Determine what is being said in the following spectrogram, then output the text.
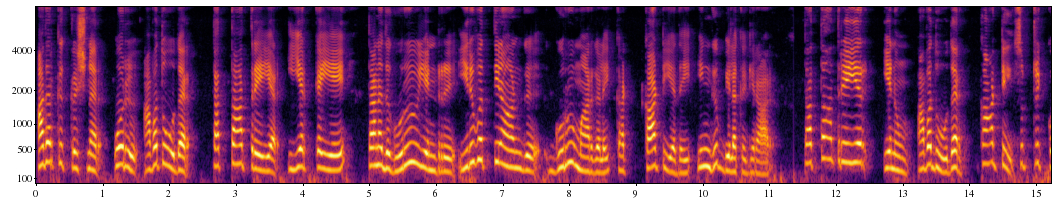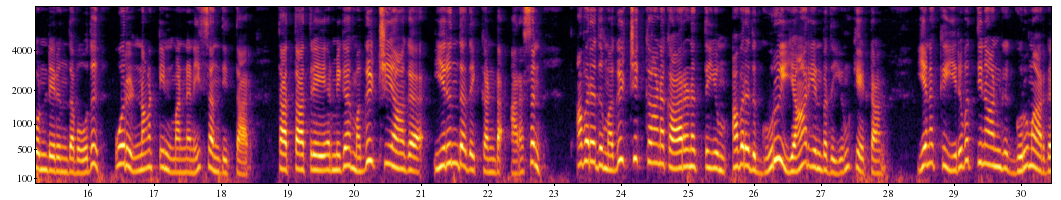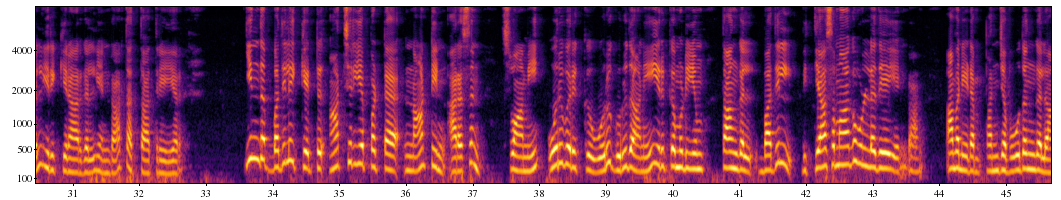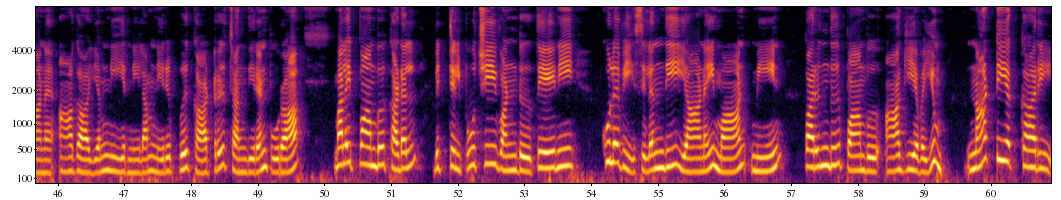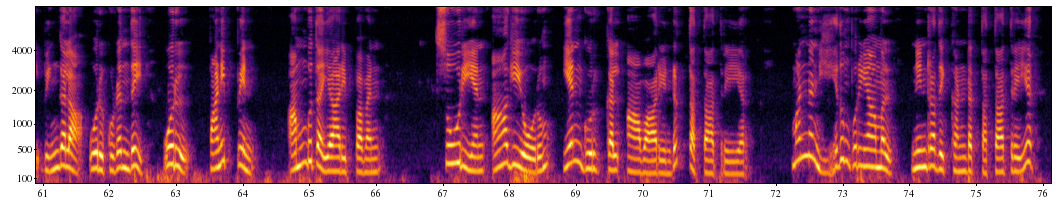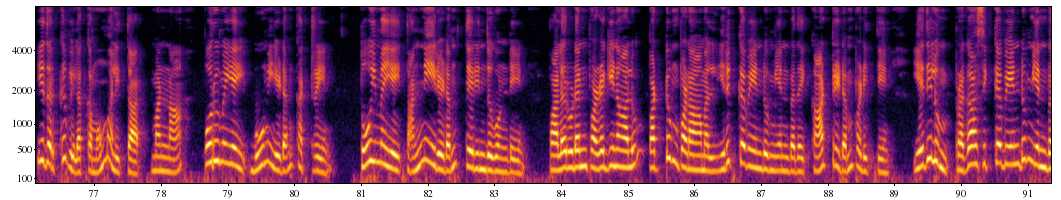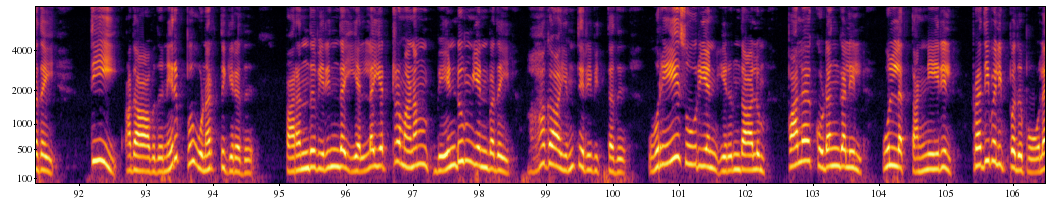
அதற்கு கிருஷ்ணர் ஒரு அவதூதர் தத்தாத்ரேயர் இயற்கையே தனது குரு என்று இருபத்தி நான்கு குருமார்களை காட்டியதை இங்கு விளக்குகிறார். தத்தாத்ரேயர் எனும் அவதூதர் காட்டில் சுற்றி கொண்டிருந்தபோது ஒரு நாட்டின் மன்னனை சந்தித்தார். தத்தாத்ரேயர் மிக மகிழ்ச்சியாக இருந்ததைக் கண்ட அரசன் அவரது மகிழ்ச்சிக்கான காரணத்தையும் அவரது குரு யார் என்பதையும் கேட்டான். எனக்கு இருபத்தி நான்கு குருமார்கள் இருக்கிறார்கள் என்றார் தத்தாத்ரேயர். இந்த பதிலை கேட்டு ஆச்சரியப்பட்ட நாட்டின் அரசன் சுவாமி ஒருவருக்கு ஒரு குருதானே இருக்க முடியும். தாங்கள் பதில் வித்தியாசமாக உள்ளதே என்றான். அவனிடம் பஞ்சபூதங்களான ஆகாயம் நீர் நிலம் நெருப்பு காற்று சந்திரன் புறா மலைப்பாம்பு கடல் விட்டில் பூச்சி வண்டு தேனி குலவி சிலந்தி யானை மான் மீன் பருந்து பாம்பு ஆகியவையும் நாட்டியக்காரி பிங்களா ஒரு குழந்தை ஒரு பணிப்பெண் அம்பு தயாரிப்பவன் சூரியன் ஆகியோரும் என் குருக்கள் ஆவார் என்று தத்தாத்ரேயர். மன்னன் ஏதும் புரியாமல் நின்றதைக் கண்ட தத்தாத்ரேயர் இதற்கு விளக்கமும் அளித்தார். மன்னா பொறுமையை பூமியிடம் கற்றேன். தூய்மையை தண்ணீரிடம் தெரிந்து கொண்டேன். பலருடன் பழகினாலும் பட்டும் படாமல் இருக்க வேண்டும் என்பதை காற்றிடம் படித்தேன். எதிலும் பிரகாசிக்க வேண்டும் என்பதை தீ அதாவது நெருப்பு உணர்த்துகிறது. பறந்து விரிந்த எல்லையற்ற மனம் வேண்டும் என்பதை ஆகாயம் தெரிவித்தது. ஒரே சூரியன் இருந்தாலும் பல குடங்களில் உள்ள தண்ணீரில் பிரதிபலிப்பது போல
